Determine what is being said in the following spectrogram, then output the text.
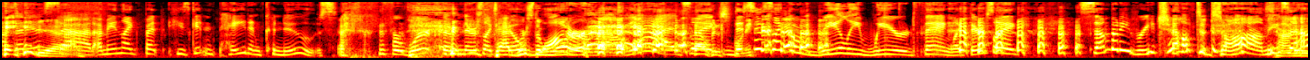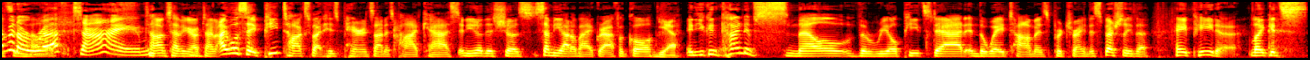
say. that is Yeah. sad. I mean, like, but he's getting paid in canoes for work, and there's like Dad, no where's the water, water? around. Yeah, it's like was this funny. is like a really weird thing. Like, there's like somebody reach out to Tom. He's Tom having a help. rough time. Tom's having a rough time. I will say Pete talks about his parents on his podcast, and you know this show's semi-autobiographical. Yeah. and you can kind of smell the real Pete's dad in the way Tom is portraying, especially the "Hey Peter," like it's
